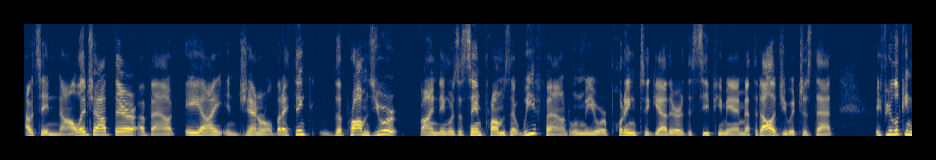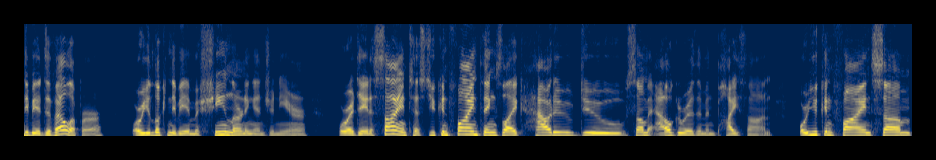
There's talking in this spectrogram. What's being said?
I would say knowledge out there about AI in general, but I think the problems you were finding was the same problems that we found when we were putting together the CPMAI methodology, which is that if you're looking to be a developer or you're looking to be a machine learning engineer or a data scientist, you can find things like how to do some algorithm in Python, or you can find some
